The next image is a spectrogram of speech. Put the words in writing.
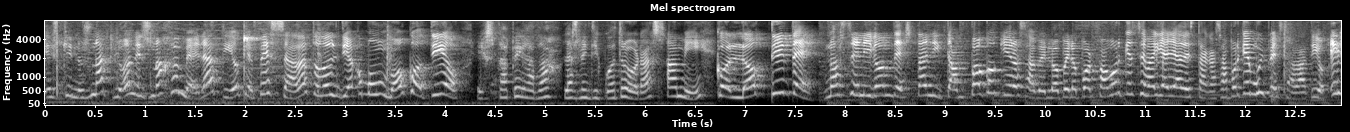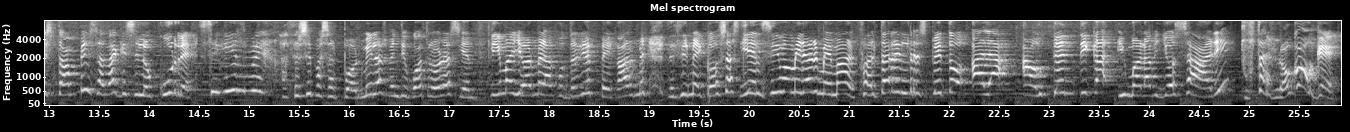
es que no es una clon, es una gemela, tío. Qué pesada, todo el día como un moco, tío. Está pegada las 24 horas a mí con Lock Tite. No sé ni dónde está ni tampoco quiero saberlo, pero por favor que se vaya ya de esta casa porque es muy pesada, tío. Es tan pesada que se le ocurre seguirme, hacerse pasar por mí las 24 horas y encima llevarme la contraria, pegarme, decirme cosas y encima mirarme mal, faltar el respeto a la auténtica y maravillosa Ari. ¿Tú estás loco o qué?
